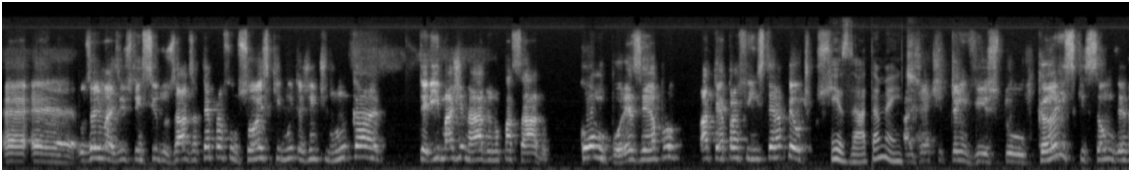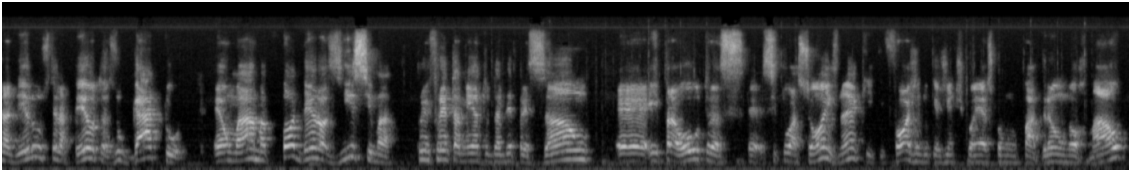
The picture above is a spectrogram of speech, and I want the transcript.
É, é, os animais têm sido usados até para funções que muita gente nunca teria imaginado no passado, como, por exemplo, até para fins terapêuticos. Exatamente. A gente tem visto cães que são verdadeiros terapeutas. O gato é uma arma poderosíssima para o enfrentamento da depressão, é, e para outras é, situações né, que, que, fogem do que a gente conhece como um padrão normal,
